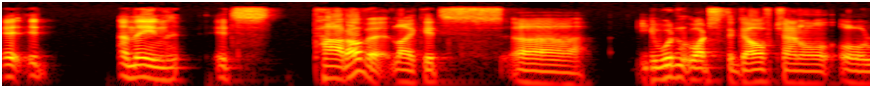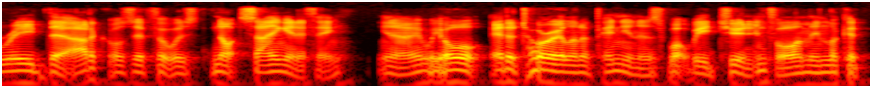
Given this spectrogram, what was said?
it, it I mean, it's part of it. Like it's uh you wouldn't watch the golf channel or read the articles if it was not saying anything. You know, we all editorial and opinion is what we tune in for. I mean, look at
